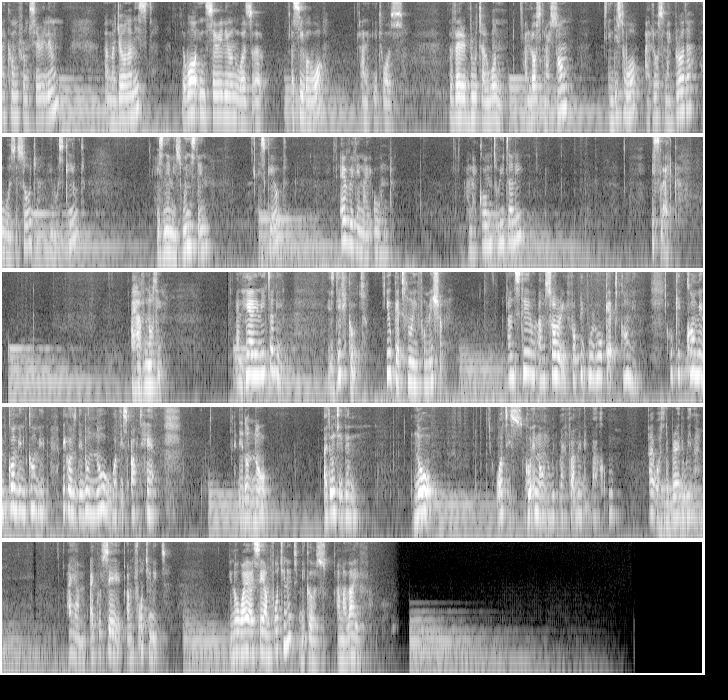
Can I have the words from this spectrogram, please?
I come from Sierra Leone. I'm a journalist. The war in Sierra Leone was a, a civil war, and it was a very brutal one. I lost my son in this war. I lost my brother, who was a soldier. He was killed. His name is Winston. He's killed. Everything I owned. And I come to Italy. It's like have nothing. And here in Italy, it's difficult. You get no information. And still, I'm sorry for people who kept coming, who keep coming, coming, coming, because they don't know what is out here. They don't know. I don't even know what is going on with my family back home. I was the breadwinner. I am, I could say I'm fortunate. You know why I say I'm fortunate? Because I'm alive.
